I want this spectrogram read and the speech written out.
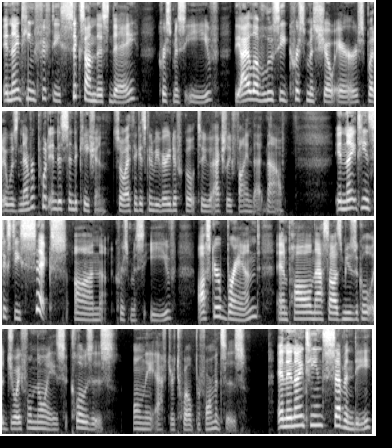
In 1956, on this day, Christmas Eve, the I Love Lucy Christmas show airs, but it was never put into syndication, so I think it's going to be very difficult to actually find that now. In 1966, on Christmas Eve, Oscar Brand and Paul Nassau's musical A Joyful Noise closes, only after 12 performances. And in 1970,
